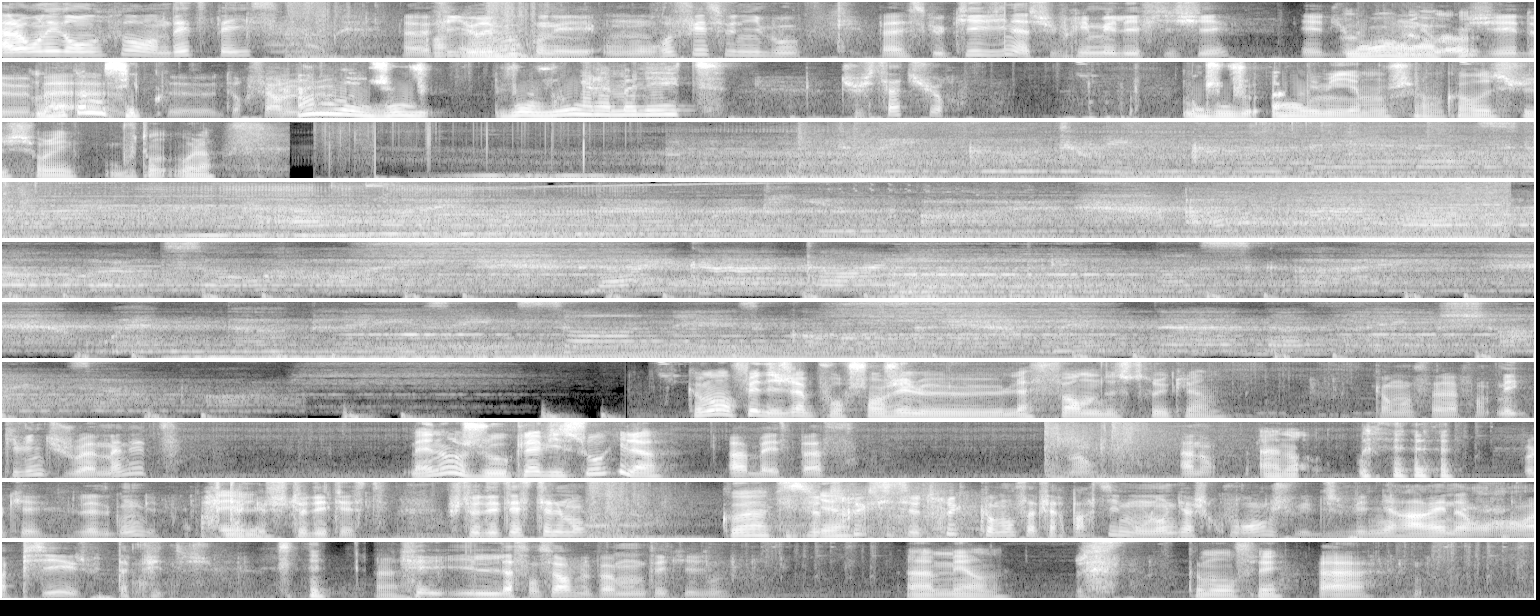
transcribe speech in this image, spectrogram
Alors on est dans, dans Dead Space. Euh, Oh, Figurez-vous qu'on est, on refait ce niveau parce que Kevin a supprimé les fichiers et du Non, coup on est obligé de, bah, attends, de, de refaire le Ah jeu. mais je, je joue à la manette Tu satures. Bon, je joue... Ah oui, mais il y a mon chat encore dessus sur les boutons, voilà. Comment on fait déjà pour changer le... la forme de ce truc là Comment ça la fin Mais Kevin, tu joues à la manette? Bah non, je joue au clavier souris là Ah bah espace. Ah non. Ok, let's gong. Oh, je te déteste. Je te déteste tellement. Quoi? Si ce truc, si ce truc commence à faire partie de mon langage courant, je vais, je vais venir à Rennes en, en- à pied et je vais taper dessus. Voilà. L'ascenseur veut pas monter, Kevin. Ah merde. Comment on fait? Ah,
